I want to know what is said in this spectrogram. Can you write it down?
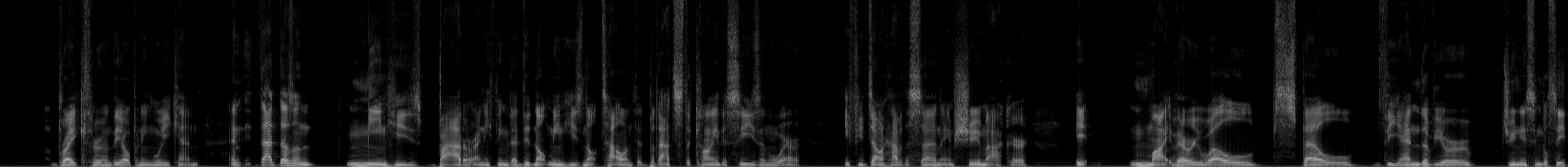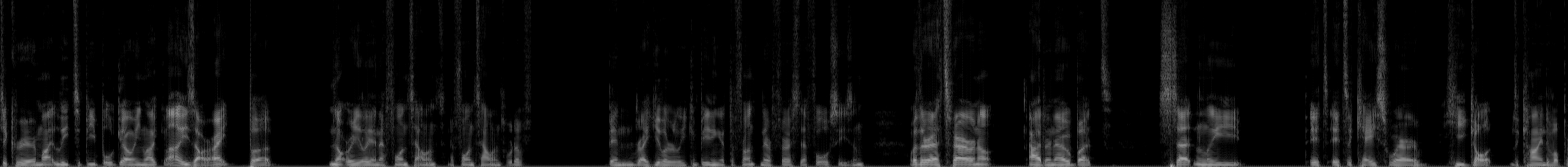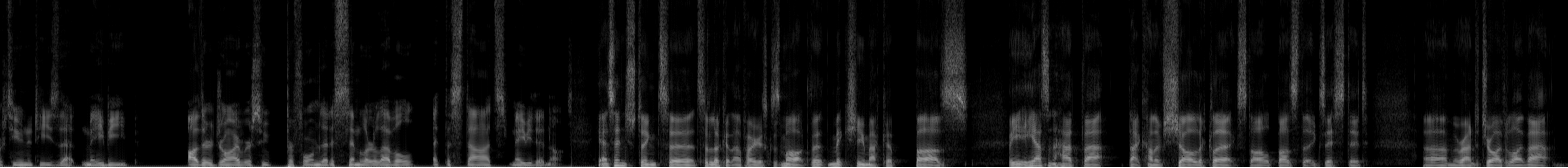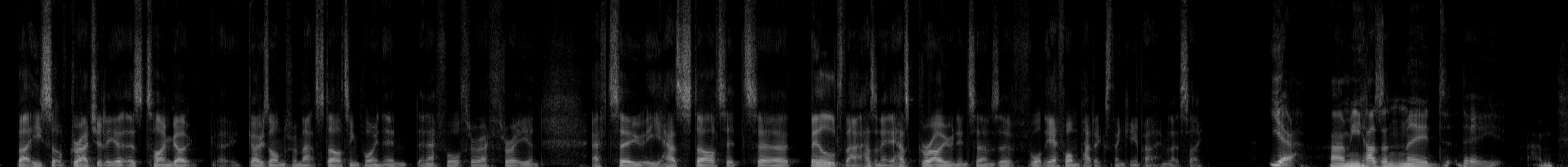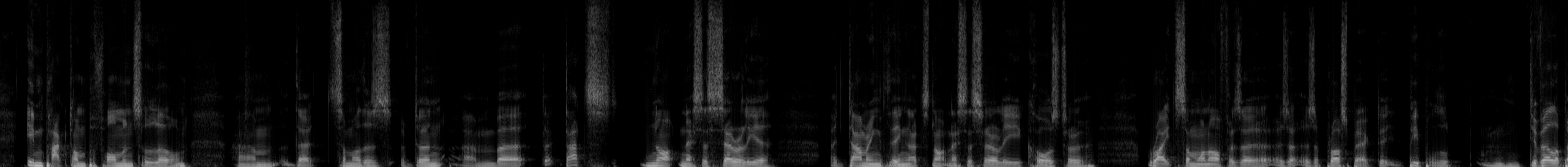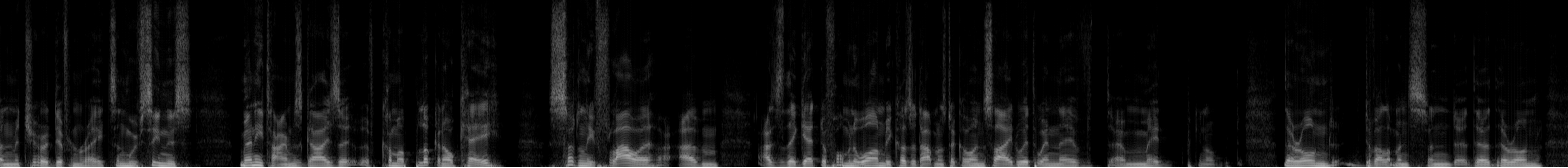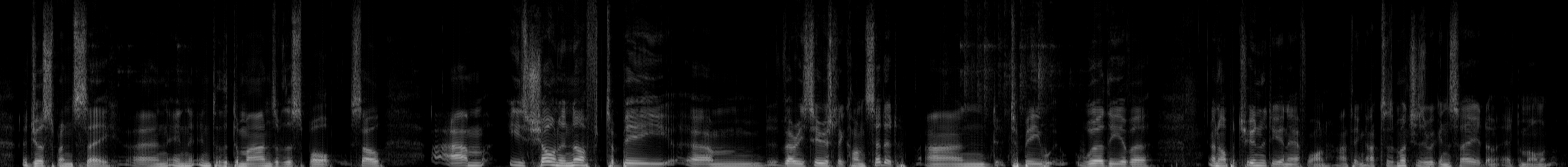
breakthrough in the opening weekend. And that doesn't mean he's bad or anything. That did not mean he's not talented, but that's the kind of season where if you don't have the surname Schumacher, it might very well spell the end of your junior single seater career. It might lead to people going like, "Oh, he's all right," but not really an F1 talent. An F1 talent would have been regularly competing at the front in their first F4 season. Whether that's fair or not, I don't know, but certainly it's it's a case where he got the kind of opportunities that maybe other drivers who performed at a similar level at the start maybe did not. Yeah, it's interesting to to look at that progress because Mark, the Mick Schumacher buzz, he, he hasn't had that that kind of Charles Leclerc style buzz that existed um, around a driver like that but he sort of gradually, as time go, goes on from that starting point in, in F4 through F3 and F2, he has started to build that, hasn't it? It has grown in terms of what the F1 paddock's thinking about him, let's say. Yeah, um, he hasn't made the um, impact on performance alone um, that some others have done, um, but th- that's not necessarily a, a damning thing. That's not necessarily cause to write someone off as a as a, as a prospect. People mm, develop and mature at different rates, and we've seen this many times. Guys that have come up looking okay suddenly flower um, as they get to Formula One because it happens to coincide with when they've um, made you know their own developments and uh, their their own adjustments, say, and in, into the demands of the sport. So. Um, he's shown enough to be um, very seriously considered and to be worthy of a an opportunity in F1. I think that's as much as we can say at, at the moment.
